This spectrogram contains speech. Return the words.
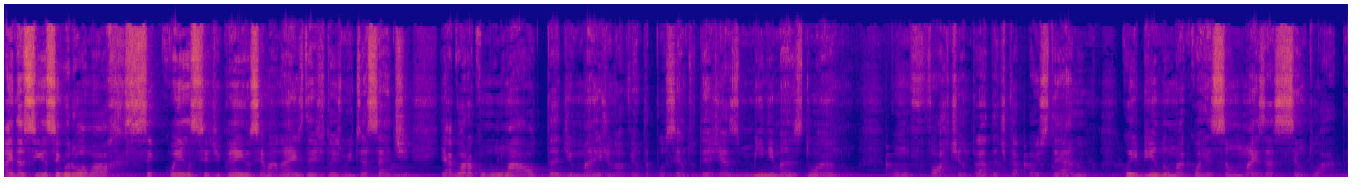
Ainda assim, assegurou a maior sequência de ganhos semanais desde 2017 e agora acumula uma alta de mais de 90% desde as mínimas do ano, com forte entrada de capital externo, coibindo uma correção mais acentuada.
